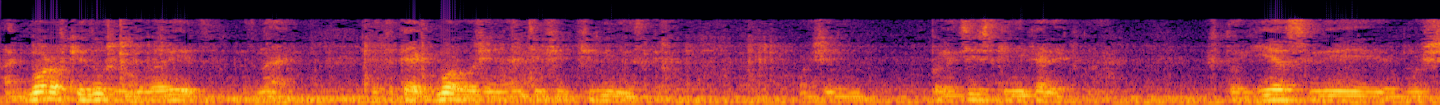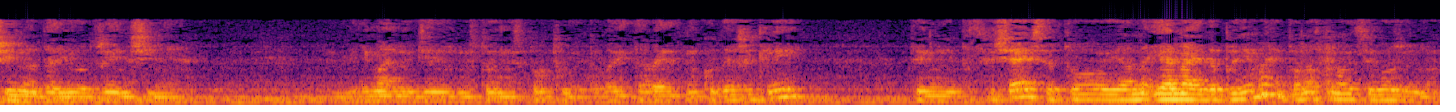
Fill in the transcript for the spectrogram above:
Агмора в Кедушин говорит, знаем, это такая Агмора очень антифеминистская, очень политически некорректная, что если мужчина дает женщине минимальную денежную стоимость пруду и говорит, арает на куда ли, ты мне посвящаешься, то и она, и она это принимает, то она становится его женой.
